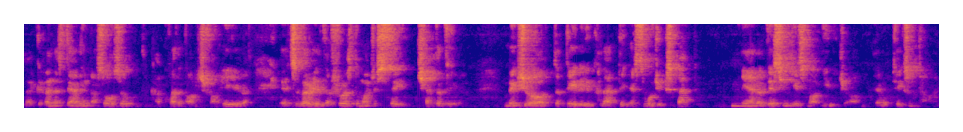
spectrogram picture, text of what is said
like understanding is also quite a knowledge from here. It's very the first one just say check the data. Make sure the data you collected is what you expected. Mhm. And this is not easy job. It will take some time.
